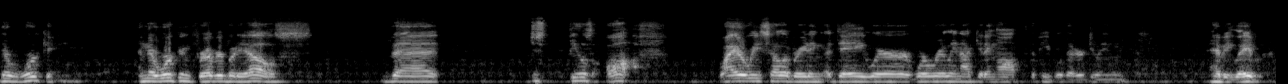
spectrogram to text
they're working, and they're working for everybody else. That just feels off. Why are we celebrating a day where we're really not getting off the people that are doing heavy labor?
